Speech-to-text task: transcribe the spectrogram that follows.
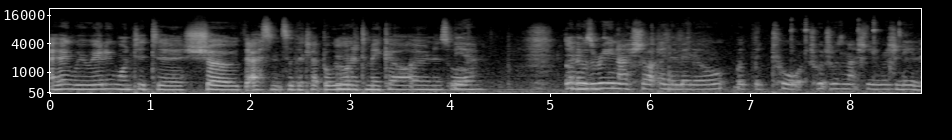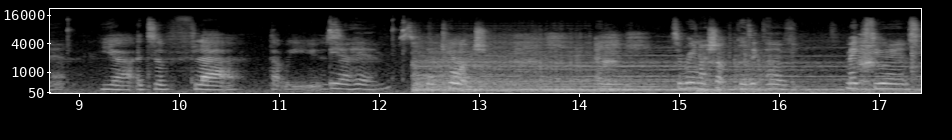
I think we really wanted to show the essence of the clip, but we Mm. wanted to make it our own as well. yeah. Like, there was a really nice shot in the middle with the torch, which wasn't actually originally in it. Yeah, it's a flare that we use. Yeah, here. So the torch. And it's a really nice shot because it kind of makes the audience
